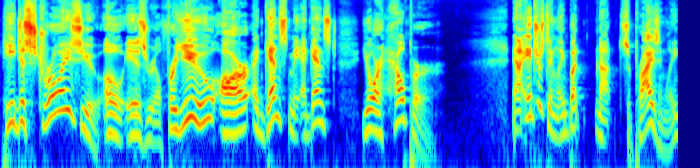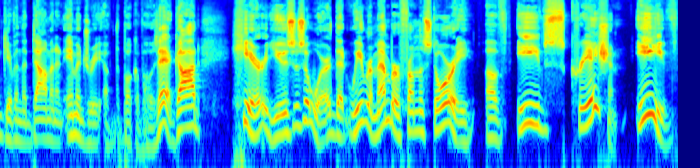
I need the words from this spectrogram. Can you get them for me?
He destroys you, O Israel, for you are against me, against your helper. Now, interestingly, but not surprisingly, given the dominant imagery of the book of Hosea, God here uses a word that we remember from the story of Eve's creation. Eve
